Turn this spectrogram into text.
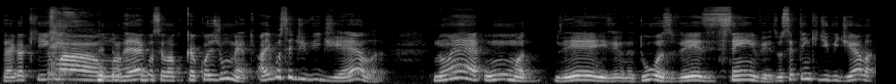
Pega aqui uma, uma régua, sei lá, qualquer coisa de um metro. Aí você divide ela, não é uma vez, né, duas vezes, cem vezes. Você tem que dividir ela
